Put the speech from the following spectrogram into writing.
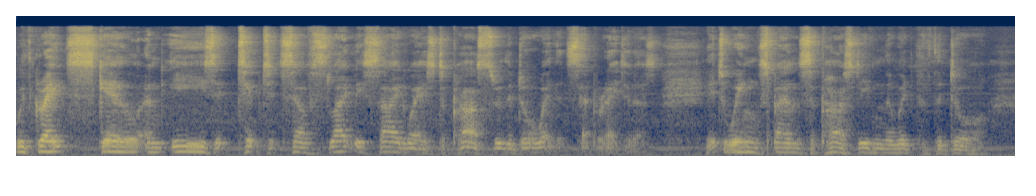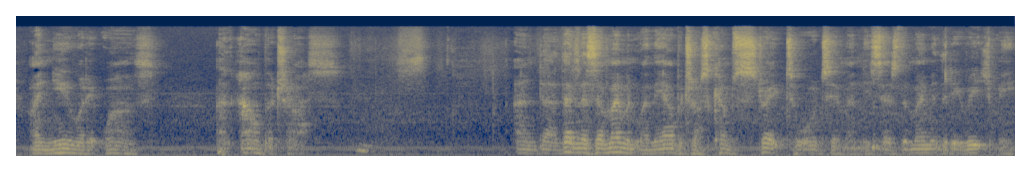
With great skill and ease, it tipped itself slightly sideways to pass through the doorway that separated us. Its wingspan surpassed even the width of the door. I knew what it was an albatross. And uh, then there's a moment when the albatross comes straight towards him, and he says, The moment that he reached me,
